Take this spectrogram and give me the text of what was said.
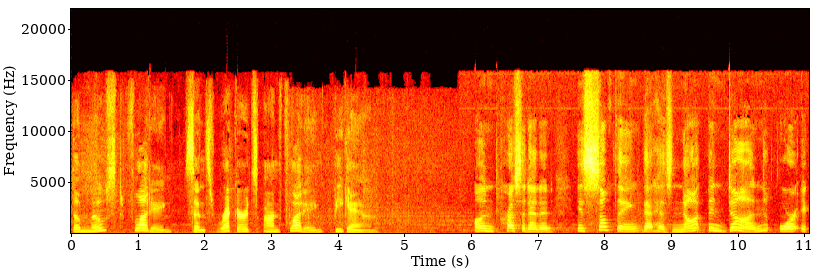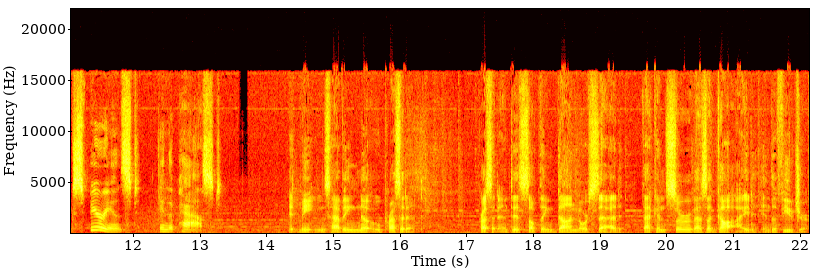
the most flooding since records on flooding began. Unprecedented is something that has not been done or experienced in the past. It means having no precedent. Precedent is something done or said that can serve as a guide in the future.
